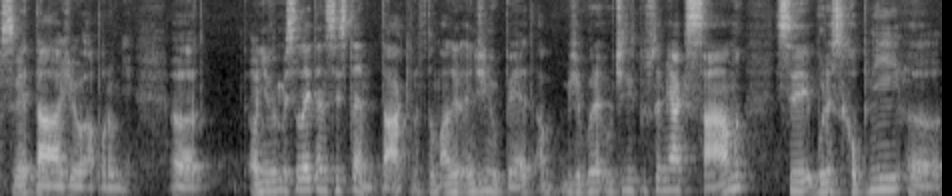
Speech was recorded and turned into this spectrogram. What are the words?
světa že jo, a podobně. Oni vymysleli ten systém tak v tom Unreal Engineu 5, a že bude určitým způsobem nějak sám si bude schopný uh,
